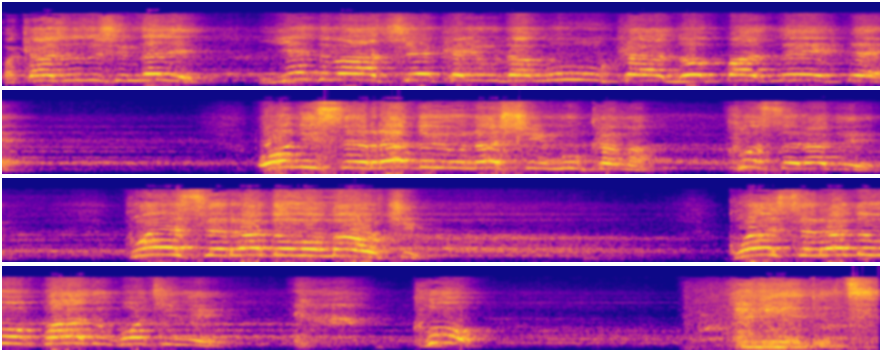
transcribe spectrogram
Pa kaže uzvišen dalje, jedva čekaju da muka dopadnete. Oni se raduju našim mukama. Ko se raduje? Ko je se radovo maoči? Ko je se radovo padu bočinje? Ko? Nevjednici.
